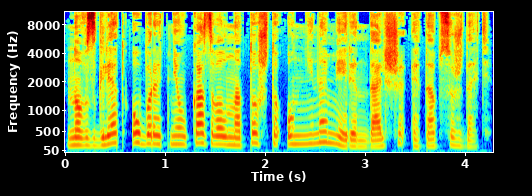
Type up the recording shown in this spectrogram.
но взгляд оборотня указывал на то, что он не намерен дальше это обсуждать.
